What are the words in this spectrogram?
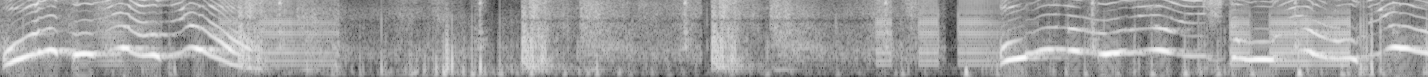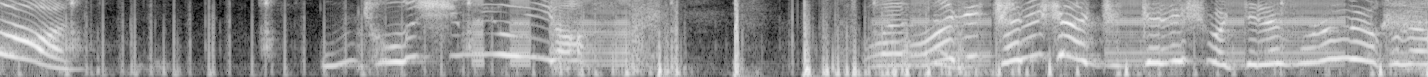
Oğlum oluyor oluyor. Oğlum oluyor işte oluyor oluyor. Oğlum çalışmıyor ya. Hadi çalış artık çalışma. Telefonu ver o kadar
